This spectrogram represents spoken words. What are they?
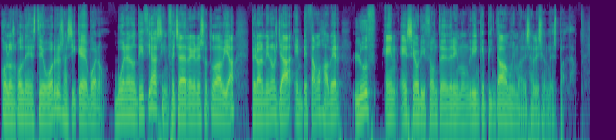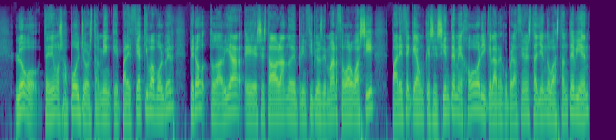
con los Golden State Warriors, así que bueno, buena noticia, sin fecha de regreso todavía, pero al menos ya empezamos a ver luz en ese horizonte de Draymond Green que pintaba muy mal esa lesión de espalda. Luego tenemos a Paul George también, que parecía que iba a volver, pero todavía eh, se estaba hablando de principios de marzo o algo así, parece que aunque se siente mejor y que la recuperación está yendo bastante bien,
